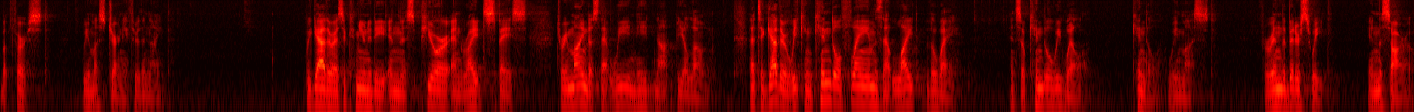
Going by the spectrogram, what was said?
But first, we must journey through the night. We gather as a community in this pure and right space to remind us that we need not be alone, that together we can kindle flames that light the way. And so, kindle we will, kindle we must. For in the bittersweet, in the sorrow,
